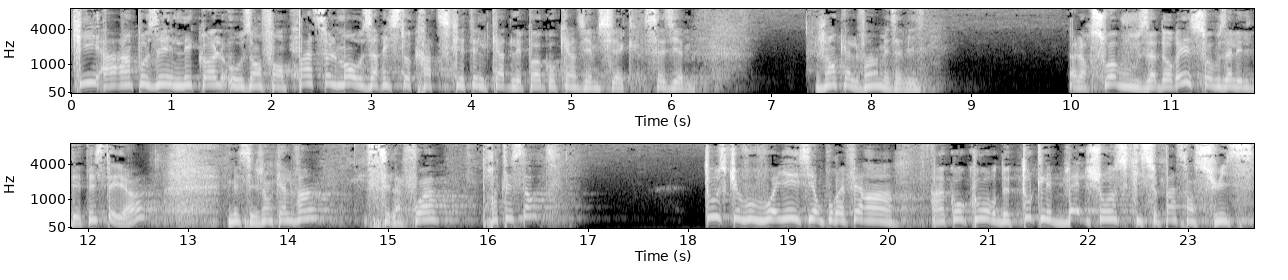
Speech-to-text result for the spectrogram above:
qui a imposé l'école aux enfants, pas seulement aux aristocrates, ce qui était le cas de l'époque au XVe siècle, XVIe. Jean Calvin, mes amis. Alors soit vous adorez, soit vous allez le détester, hein, mais c'est Jean Calvin, c'est la foi protestante. Tout ce que vous voyez ici, on pourrait faire un, concours de toutes les belles choses qui se passent en Suisse.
